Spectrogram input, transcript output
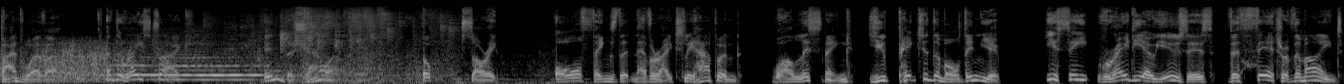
Bad weather. At the racetrack. In the shower. Oh, sorry. All things that never actually happened. While listening, you pictured them all, didn't you? You see, radio uses the theatre of the mind.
